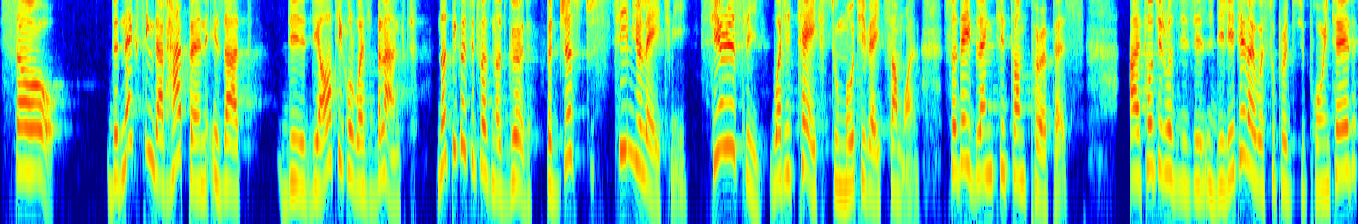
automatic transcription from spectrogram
So the next thing that happened is that the, the article was blanked not because it was not good, but just to stimulate me seriously what it takes to motivate someone. So they blanked it on purpose. I thought it was deleted. I was super disappointed.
